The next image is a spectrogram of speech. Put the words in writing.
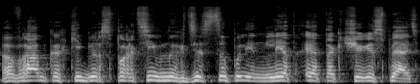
в рамках киберспортивных дисциплин лет этак через пять.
